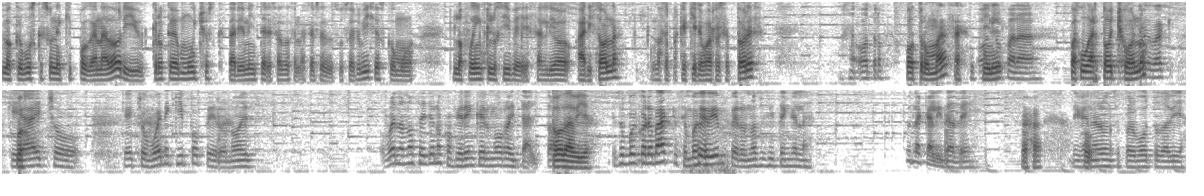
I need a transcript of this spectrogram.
lo que busca es un equipo ganador y creo que hay muchos que estarían interesados en hacerse de sus servicios, como lo fue inclusive salió Arizona, no sé para qué quiere más receptores, Otro. otro más, ah, Otro para. para jugar tocho, ¿no? Que Bueno. ha hecho. Que ha hecho buen equipo, pero no es. Bueno, no sé, yo no confiaría en Kyle Murray tal. Todavía. Es un buen coreback, se mueve bien, pero no sé si tenga la. Pues la calidad de, Ajá. de ganar un Super Bowl todavía.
